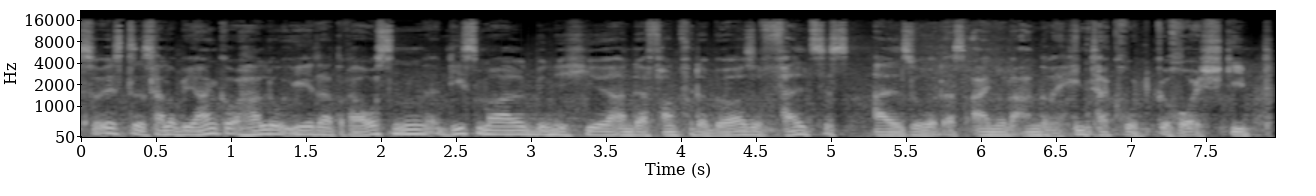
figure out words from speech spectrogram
So ist es. Hallo Bianco, hallo ihr da draußen. Diesmal bin ich hier an der Frankfurter Börse. Falls es also das ein oder andere Hintergrundgeräusch gibt,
